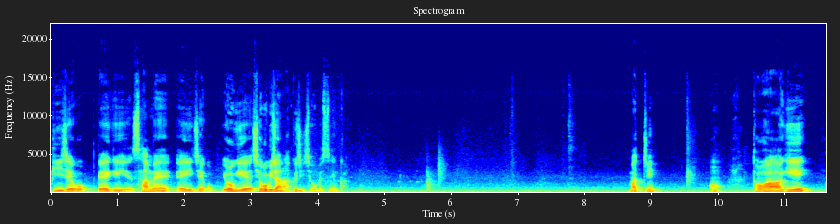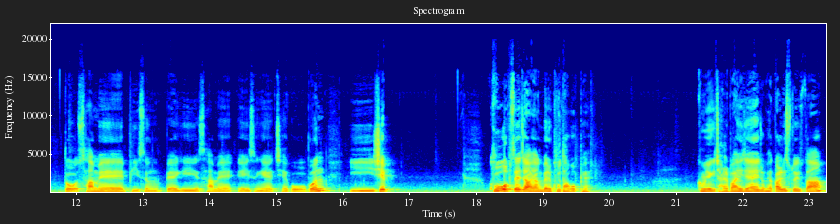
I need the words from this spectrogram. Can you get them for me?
b제곱 빼기 3의 a제곱. 여기에 제곱이잖아. 그지? 제곱했으니까. 맞지? 어. 더하기 또 3의 b승 빼기 3의 a승의 제곱은 20 9 없애자. 양변에 9 다 곱해. 그럼 여기 잘 봐 이제. 좀 헷갈릴 수도 있다.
